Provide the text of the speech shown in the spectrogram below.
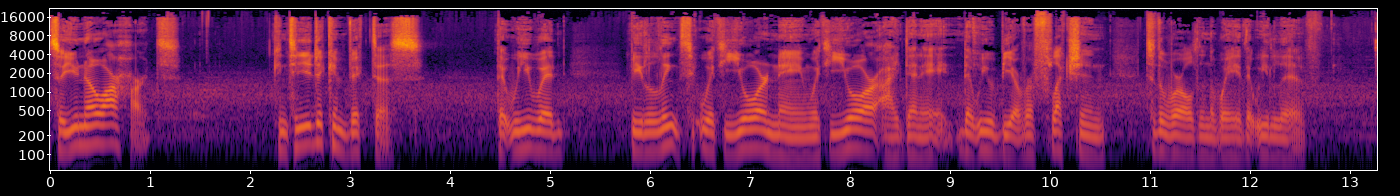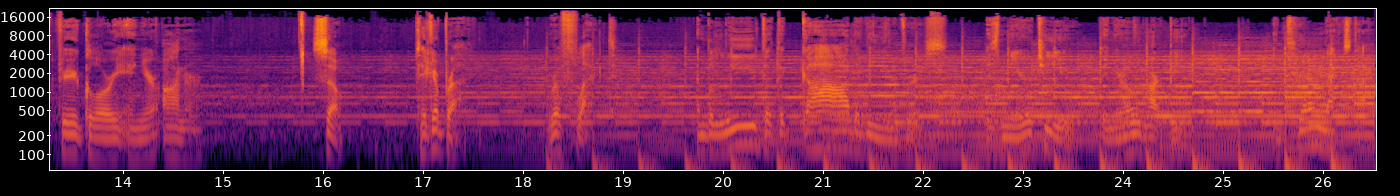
So you know our hearts. Continue to convict us that we would be linked with your name, with your identity, that we would be a reflection to the world in the way that we live for your glory and your honor. So, take a breath, reflect, and believe that the God of the universe is nearer to you than your own heartbeat. Until next time.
